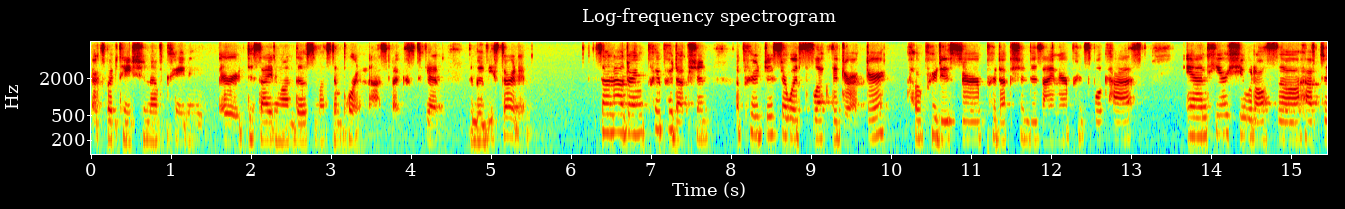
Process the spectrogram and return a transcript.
expectation of creating or deciding on those most important aspects to get the movie started. So, now during pre production, a producer would select the director, co-producer, production designer, principal cast, and he or she would also have to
